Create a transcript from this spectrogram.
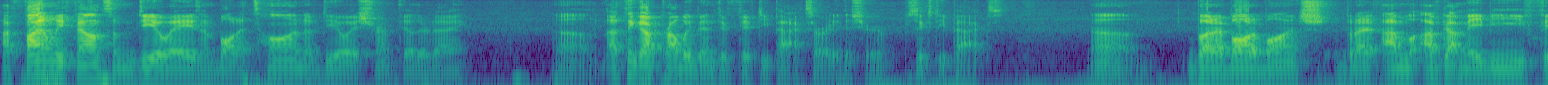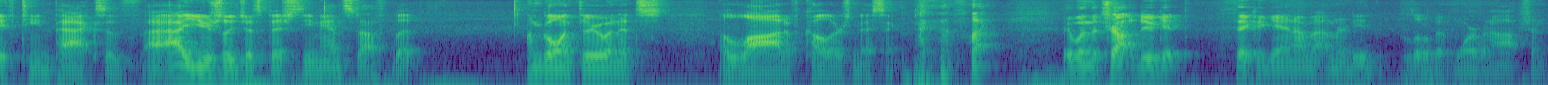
I finally found some DOAs and bought a ton of DOA shrimp the other day. Um, I think I've probably been through 50 packs already this year, 60 packs. Um, but I bought a bunch. But I, I'm I've got maybe 15 packs of. I, I usually just fish Z-Man stuff, but I'm going through and it's a lot of colors missing. like when the trout do get thick again, I'm, I'm going to need a little bit more of an option.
